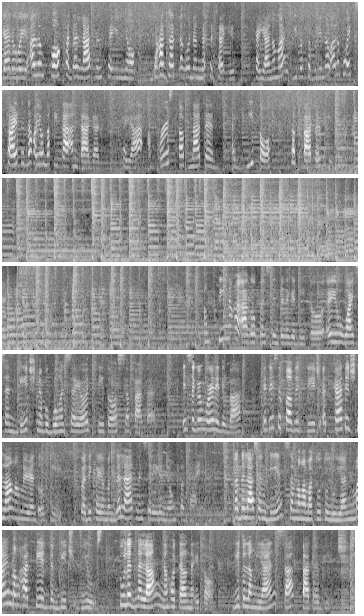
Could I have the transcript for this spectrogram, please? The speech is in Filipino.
getaway, alam ko kadalasan sa inyo, dagat ang unang nasa checklist. Kaya naman, dito sa Bulinaw, alam ko excited na kayong makita ang dagat. Kaya, ang first stop natin ay dito sa Patter Beach. Pinakaagaw pansin talaga dito ay yung white sand beach na bubungad sa'yo dito sa Patar. Instagram worthy, di ba? It is a public beach at cottage lang ang may rental fee. Pwede kayo magdala ng sarili niyong pagkain. Kadalasan din sa mga matutuluyan may mga hatid na beach views tulad na lang ng hotel na ito. Dito lang yan sa Pater Beach.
